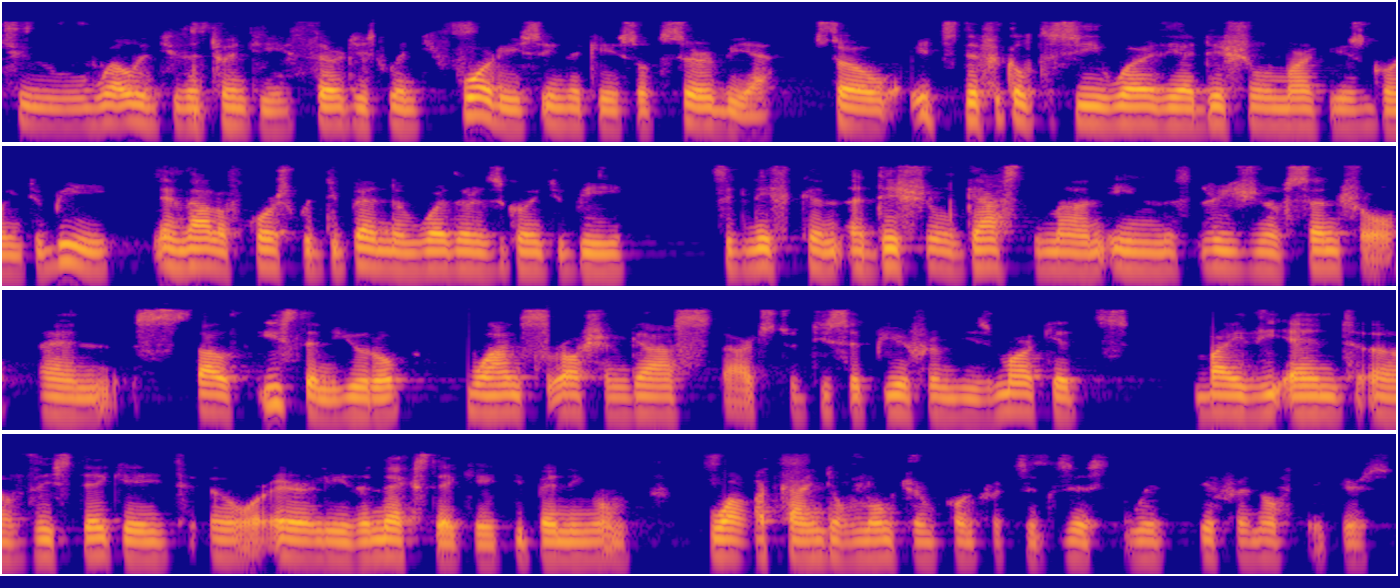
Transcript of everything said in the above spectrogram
to well into the 2030s, 2040s in the case of Serbia. So it's difficult to see where the additional market is going to be. And that, of course, would depend on whether it's going to be significant additional gas demand in the region of Central and Southeastern Europe once Russian gas starts to disappear from these markets by the end of this decade uh, or early the next decade, depending on what kind of long-term contracts exist with different off-takers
